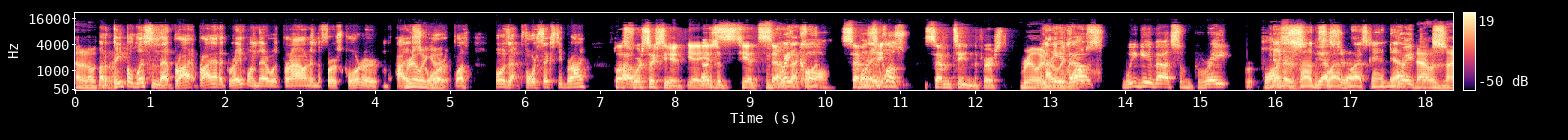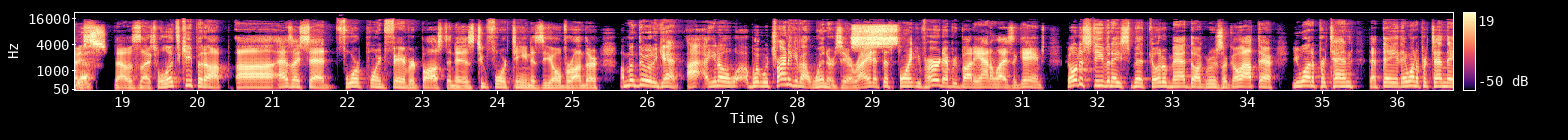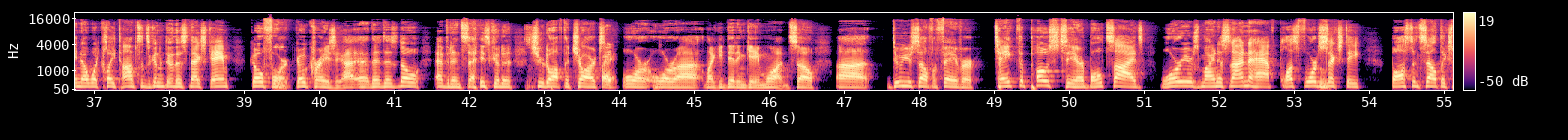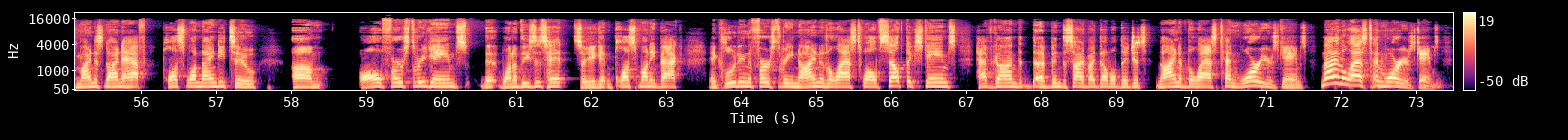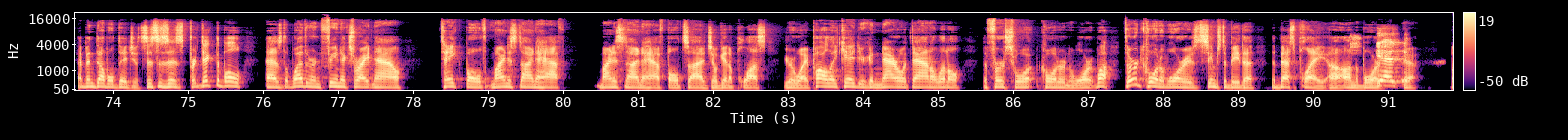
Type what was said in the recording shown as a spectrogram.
I don't know. what But if people listen, that Bry, Bry had a great one there with Brown in the first quarter. I Really score good. plus what was that? Four sixty, Bry. Plus Oh. 468. Yeah, he had, was he had seven, Great call. 17, close. 17 in the first. really, We really even gave out- close. We gave out some great, Plus- Winners on this last, last game. Yeah. great. That picks. was nice. Yes. That was nice. Well, let's keep it up. Uh, as I said, four point favorite Boston is 214 is the over under. I'm going to do it again. I, I- you know, we're, we're trying to give out winners here, right? At this point, you've heard everybody analyze the games. Go to Stephen A. Smith, go to Mad Dog Russo, go out there. You want to pretend that they, they want to pretend they know what Klay Thompson's going to do this next game. Go for it. Go crazy. I, uh, there- there's no evidence that he's going to shoot off the charts Right. or or uh, like he did in game one. So uh, do yourself a favor. Take the posts here, both sides. Warriors minus nine and a half, plus 460. Boston Celtics minus nine and a half, plus 192. Um, all first three games that one of these is hit. So you're getting plus money back, including the first three, nine of the last 12 Celtics games have gone, have been decided by double digits. Nine of the last 10 Warriors games, nine of the last 10 Warriors games have been double digits. This is as predictable as the weather in Phoenix right now. Take both minus nine and a half, minus nine and a half, both sides. You'll get a plus your way. Parlay kid, you're going to narrow it down a little. The first quarter and the war, well, third quarter Warriors seems to be the the best play uh, on the board. Yeah, yeah.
